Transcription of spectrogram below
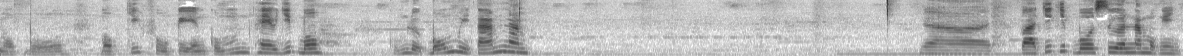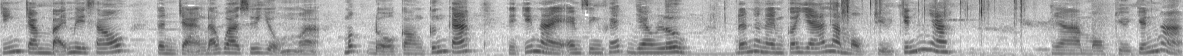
Một bộ một chiếc phụ kiện cũng theo Zippo cũng được 48 năm. Rồi. và chiếc Zippo xưa năm 1976 tình trạng đã qua sử dụng à, mức độ còn cứng cáp. Thì chiếc này em xin phép giao lưu. Đến anh em có giá là 1 triệu chín nha. Dạ, và 1 triệu chín à,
